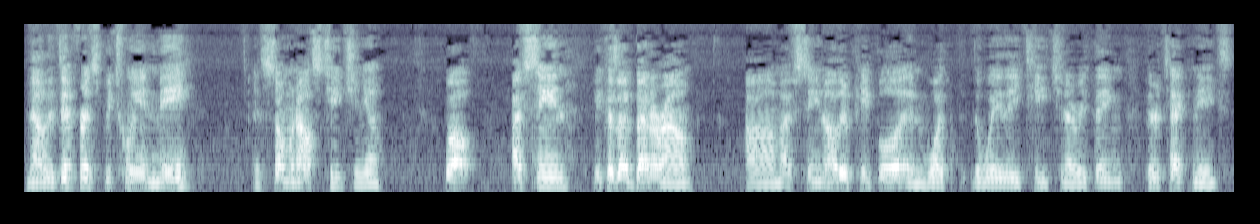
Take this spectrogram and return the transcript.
Now the difference between me and someone else teaching you, well, I've seen, because I've been around, um, I've seen other people and what the way they teach and everything, their techniques,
